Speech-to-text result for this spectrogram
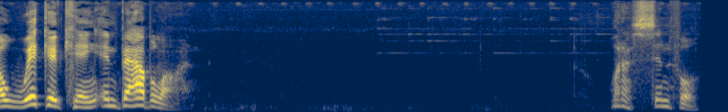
a wicked king in Babylon. What a sinful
